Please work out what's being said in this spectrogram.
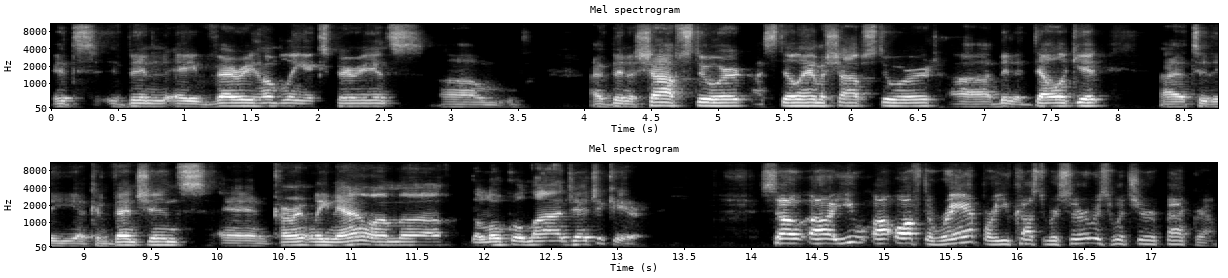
it's been a very humbling experience. Um, I've been a shop steward. I still am a shop steward. Uh, I've been a delegate uh, to the uh, conventions, and currently now I'm uh, the local lodge educator. So, are uh, you uh, off the ramp? Or are you customer service? What's your background?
